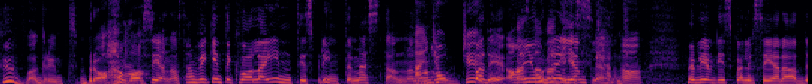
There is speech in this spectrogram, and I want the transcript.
Gud vad grymt bra han var senast. Han fick inte kvala in till Sprintermästaren, men han, han gjorde hoppade. det. Ja, han gjorde det egentligen. Ja men blev diskvalificerad.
